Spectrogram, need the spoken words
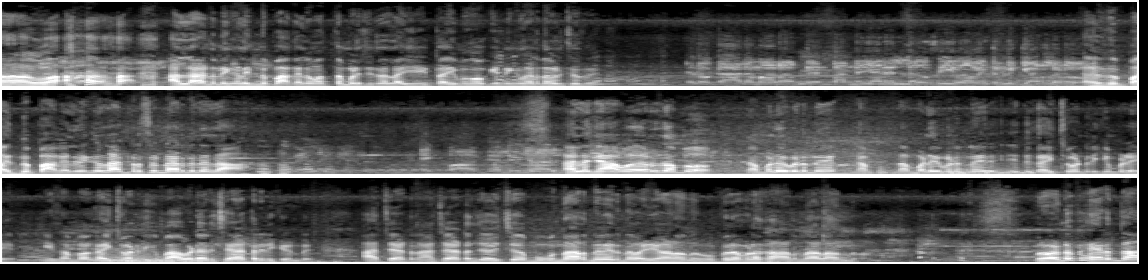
ആ വാ. അല്ലാണ്ട് നിങ്ങൾ ഇന്ന് പകൽ മൊത്തം വിളിച്ചിട്ടല്ല ഈ ടൈം നോക്കി നിങ്ങൾ എവിടെ വിളിച്ചത്? അത് ഇന്ന് പകൽ നിങ്ങളുടെ അഡ്രസ് ഉണ്ടായിരുന്നില്ലല്ലോ. അല്ല ഞാൻ വേറൊരു സംഭവം. നമ്മൾ ഇവിടുന്ന് നമ്മൾ ഇവിടുന്ന് ഇത് കഴിച്ചുകൊണ്ടിരിക്കുമ്പോഴേ ഈ സംഭവം കഴിച്ചുകൊണ്ടിരിക്കുമ്പോ അവിടെ ഒരു ചേട്ടൻ ഇരിക്കുന്നുണ്ട്. ആ ചേട്ടൻ ആ ചേട്ടൻ ചോദിച്ചു മൂന്നാറിന്ന് വരുന്ന വഴിയാണോന്ന്? മൂപ്പര് നമ്മളെ കാണുന്ന ആളാന്ന്. ബ്രോന്റെ പേരെന്താ?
